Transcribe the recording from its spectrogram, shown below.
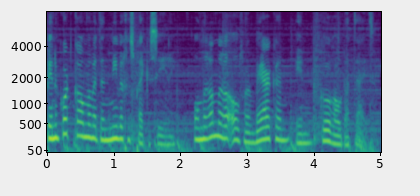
Binnenkort komen we met een nieuwe gesprekkenserie, onder andere over werken in coronatijd.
